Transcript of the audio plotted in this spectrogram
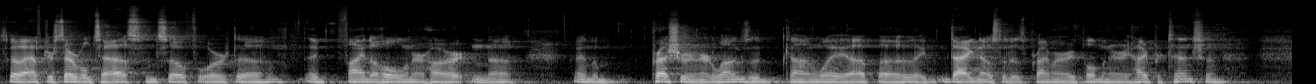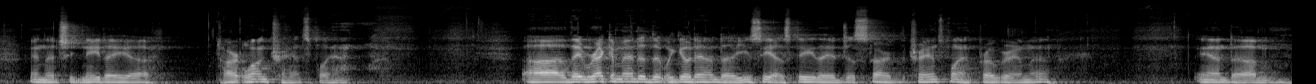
so after several tests and so forth, uh, they find a hole in her heart, and uh, and the pressure in her lungs had gone way up. Uh, they diagnosed it as primary pulmonary hypertension, and that she'd need a uh, heart-lung transplant. Uh, they recommended that we go down to UCSD. They had just started the transplant program then. And um,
